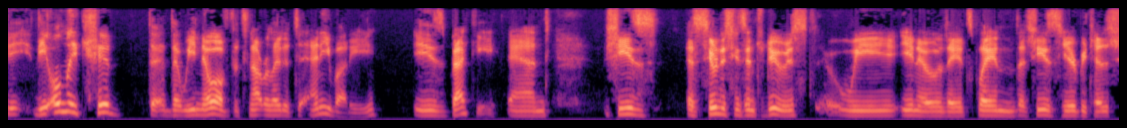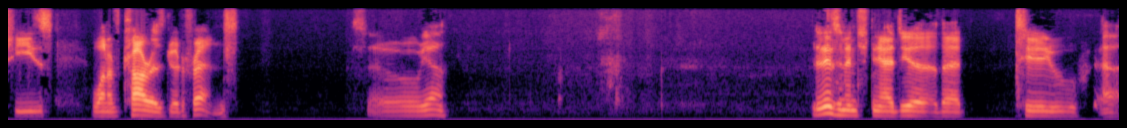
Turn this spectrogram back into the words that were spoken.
The the only kid that, that we know of that's not related to anybody is Becky, and she's as soon as she's introduced, we you know they explain that she's here because she's one of Kara's good friends. So yeah. It is an interesting idea that to uh,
